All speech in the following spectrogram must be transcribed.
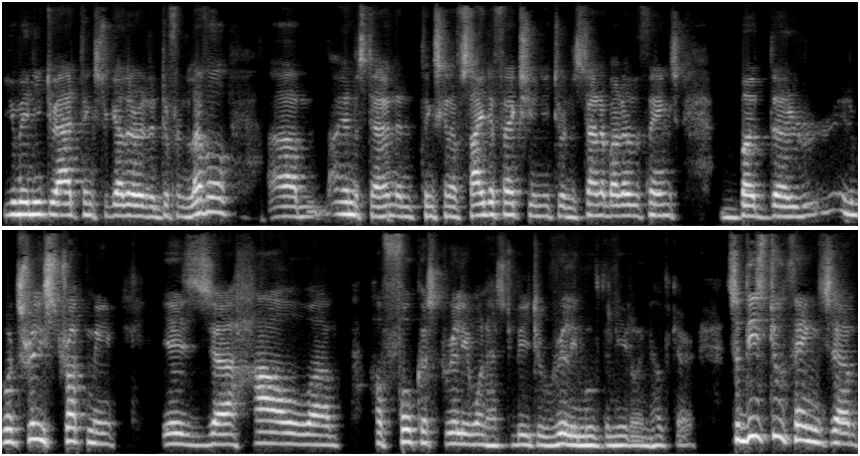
you may need to add things together at a different level. Um, I understand, and things can have side effects. You need to understand about other things. But the, what's really struck me is uh, how uh, how focused really one has to be to really move the needle in healthcare. So these two things uh,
